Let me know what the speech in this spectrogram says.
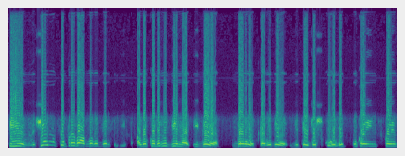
І, звичайно, це привабливо для всіх. Але коли людина йде доросла, веде дітей до школи української,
